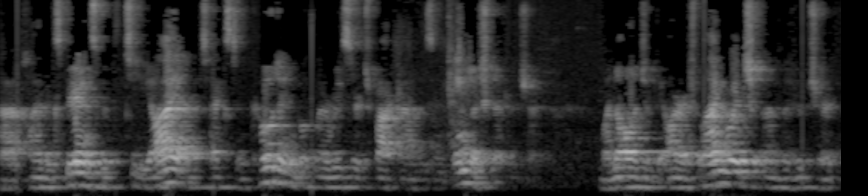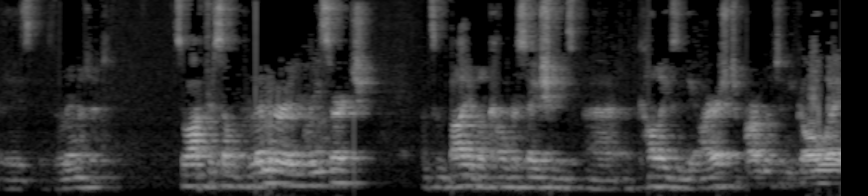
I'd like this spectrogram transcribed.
Uh, I have experience with TEI and text encoding, but my research background is in English literature. My knowledge of the Irish language and literature is, is limited. So after some preliminary research and some valuable conversations uh, with colleagues in the Irish department in Galway,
